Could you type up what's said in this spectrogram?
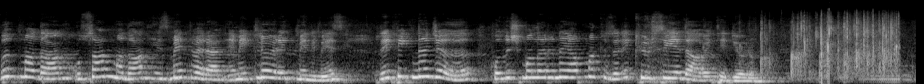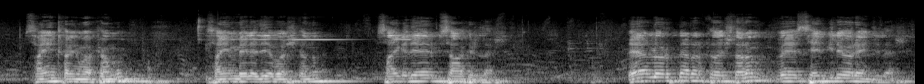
bıkmadan, usanmadan hizmet veren emekli öğretmenimiz Refik Nacak'ı konuşmalarını yapmak üzere kürsüye davet ediyorum. Sayın Kaymakamım, Sayın Belediye Başkanım, saygıdeğer misafirler, değerli öğretmen arkadaşlarım ve sevgili öğrenciler.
